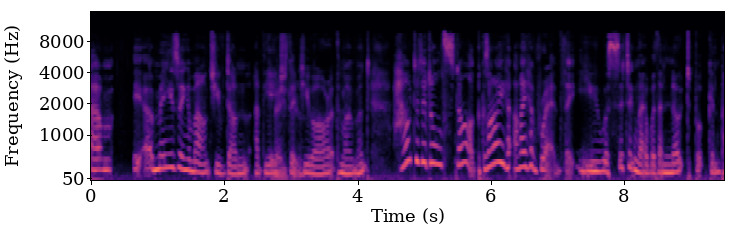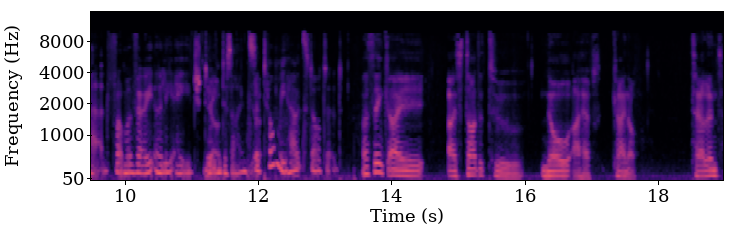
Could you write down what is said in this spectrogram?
um, amazing amount you've done at the age Thank that you. you are at the moment. How did it all start? Because I, I have read that you were sitting there with a notebook and pad from a very early age doing Yeah. design. So Yeah. tell me how it started. I think I I started to know I have kind of talent.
